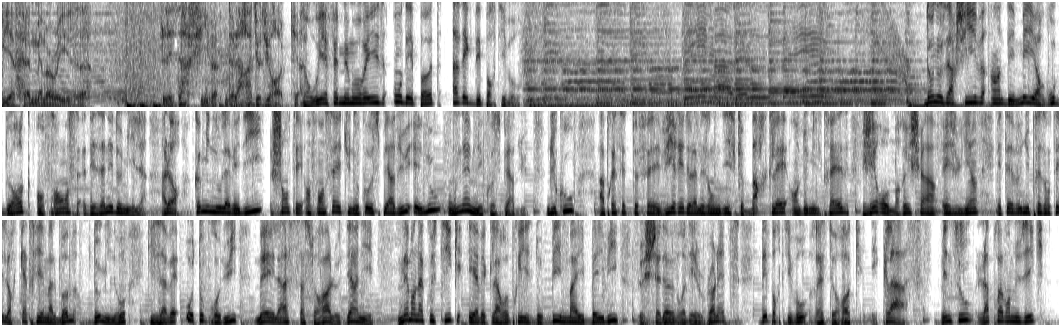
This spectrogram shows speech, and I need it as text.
WeFM Memories. Les archives de la radio du rock. Dans WeFM Memories, on dépote avec des portivos. Dans nos archives, un des meilleurs groupes de rock en France des années 2000. Alors, comme il nous l'avait dit, chanter en français est une cause perdue et nous, on aime les causes perdues. Du coup, après s'être fait virer de la maison de disques Barclay en 2013, Jérôme, Richard et Julien étaient venus présenter leur quatrième album, Domino, qu'ils avaient autoproduit, mais hélas, ça sera le dernier. Même en acoustique et avec la reprise de Be My Baby, le chef-d'œuvre des Ronettes, Deportivo reste rock et classe. Vinsou, la preuve en musique,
